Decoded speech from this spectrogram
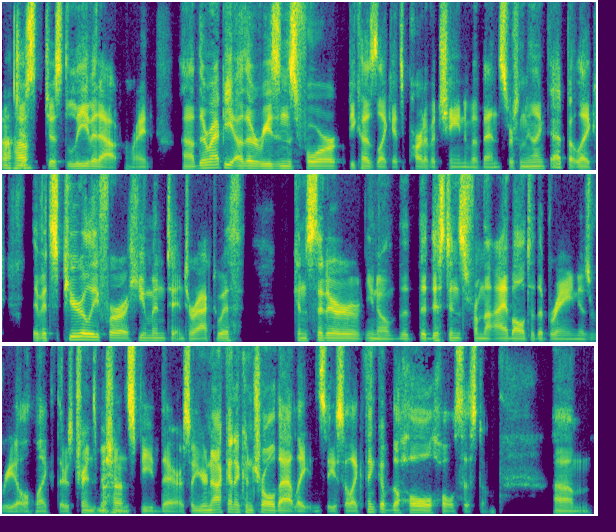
uh-huh. just just leave it out right uh, there might be other reasons for because like it's part of a chain of events or something like that but like if it's purely for a human to interact with consider you know the, the distance from the eyeball to the brain is real like there's transmission uh-huh. speed there so you're not going to control that latency so like think of the whole whole system um,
